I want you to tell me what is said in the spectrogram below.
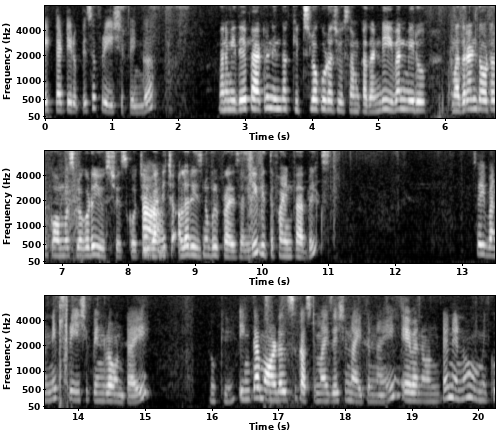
Eight thirty rupees free shipping. మనం ఇదే ప్యాటర్న్ ఇంత కిడ్స్లో కూడా చూసాం కదండి. ఈవెన్ మీరు మదర్ అండ్ డాటర్ కాంబోస్లో కూడా యూస్ చేసుకోవచ్చు. ఇవన్నీ చాలా రీజనబుల్ ప్రైస్ అండి విత్ ఫైన్ ఫ్యాబ్రిక్స్ సో ఇవన్నీ ఫ్రీ షిప్పింగ్లో ఉంటాయి. ఓకే. ఇంకా మోడల్స్ కస్టమైజేషన్ అవుతున్నాయి ఏమైనా ఉంటే నేను మీకు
